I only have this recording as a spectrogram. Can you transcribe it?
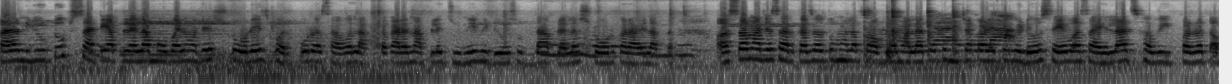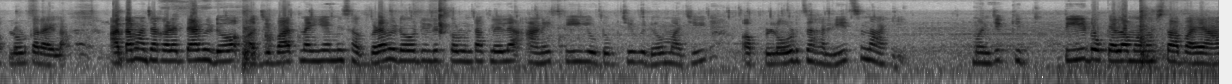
कारण यूट्यूबसाठी आपल्याला मोबाईलमध्ये स्टोरेज भरपूर असावं लागतं. कारण आपले जुने व्हिडिओसुद्धा आपल्याला स्टोअर करावे लागतात. असा माझ्यासारखा जर तुम्हाला प्रॉब्लेम आला तर तुमच्याकडे ती व्हिडिओ सेव्ह असायलाच हवी परत अपलोड करायला. आता माझ्याकडे त्या व्हिडिओ अजिबात नाही आहे मी सगळ्या व्हिडिओ डिलीट करून टाकलेल्या आणि ती यूट्यूबची व्हिडिओ माझी अपलोड झालीच नाही. म्हणजे किती डोक्याला मनस्ताप आहे हा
